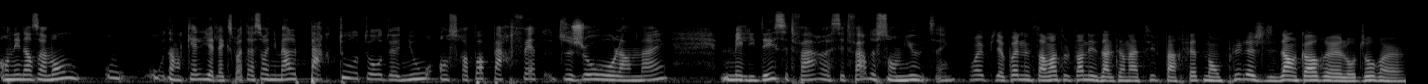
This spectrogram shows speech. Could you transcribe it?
on est dans un monde où, dans lequel il y a de l'exploitation animale partout autour de nous, on sera pas parfaite du jour au lendemain. Mais l'idée, c'est de faire, c'est de faire de son mieux. tu sais. Oui, puis il n'y a pas nécessairement tout le temps des alternatives parfaites non plus. Là, je lisais encore euh, l'autre jour un.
